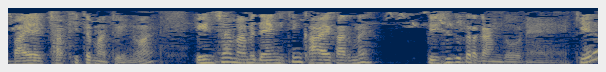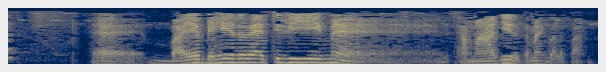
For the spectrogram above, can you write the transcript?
බය චකිත මත වෙනවා. ඒ නිසා මම දැන් ඉතින් කාය කර්ම පිරිසුදු කරගන්න ඕනේ කියලා බය බෙහෙරව ඇතිවීම සමාධියට තමයි බලපාන්නේ.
